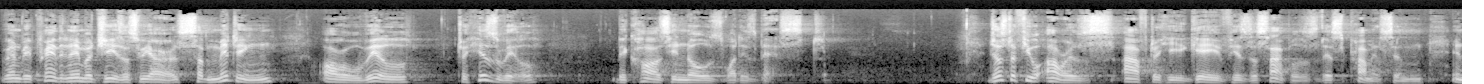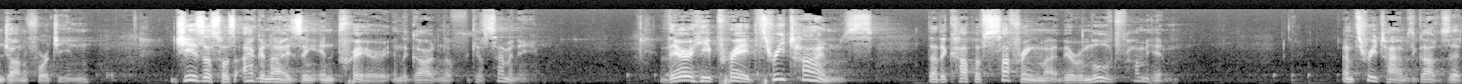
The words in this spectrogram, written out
when we pray in the name of Jesus, we are submitting our will to His will because He knows what is best. Just a few hours after He gave His disciples this promise in, in John 14, Jesus was agonizing in prayer in the Garden of Gethsemane. There he prayed three times that the cup of suffering might be removed from him. And three times God said,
